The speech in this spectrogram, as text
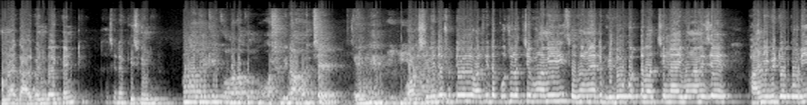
আমরা গার্লফ্রেন্ড বয়ফ্রেন্ড সেটা কিছুই না। সমাজে কি কোনো রকম অসুবিধা হচ্ছে এই নিয়ে? অসুবিধা সত্যি বলতে অসুবিধা প্রচুর হচ্ছে এবং আমি সোশ্যাল মিডিয়াতে ভিডিও করতে পারছি না এবং আমি যে ফানি ভিডিও করি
